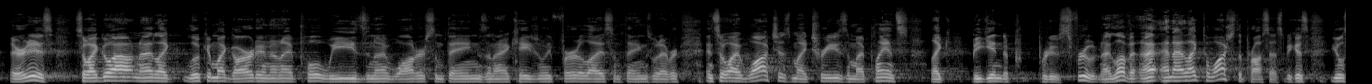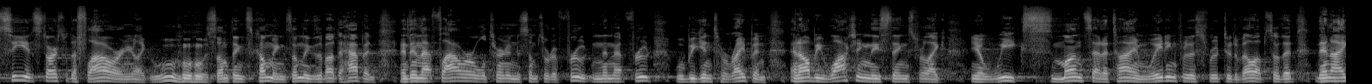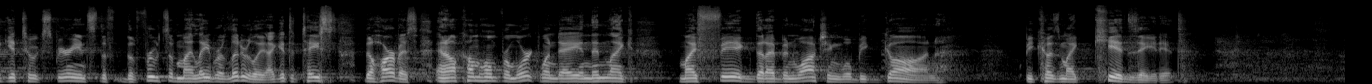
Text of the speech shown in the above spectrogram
there it is. So I go out and I like look in my garden and I pull weeds and I water some things and I occasionally fertilize some things, whatever. And so I watch as my trees and my plants like begin to pr- produce fruit and I love it. And I, and I like to watch the process because you'll see it starts with a flower and you're like, ooh, something's coming, something's about to happen. And then that flower will turn into some sort of fruit and then that fruit will begin to ripen. And I'll be watching these things for like, you know, weeks, months at a time, waiting for this fruit to develop so that then I get to experience the, the fruits of my labor literally. I get to taste the harvest. And I'll come home from work one day, and then, like, my fig that I've been watching will be gone because my kids ate it.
